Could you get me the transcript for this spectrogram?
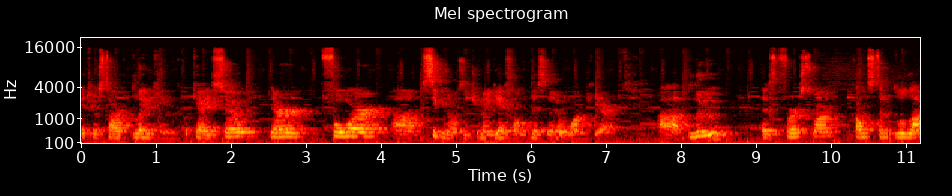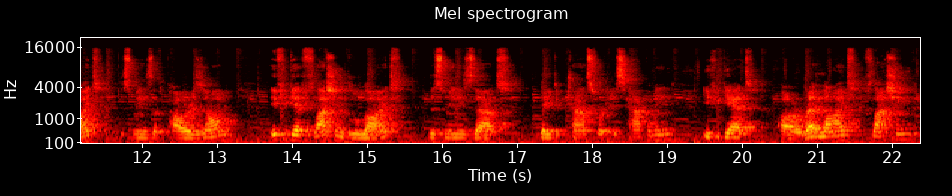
it will start blinking. Okay, so there are four uh, signals that you may get from this little one here. Uh, blue is the first one, constant blue light. This means that power is on. If you get flashing blue light, this means that data transfer is happening. If you get a red light flashing,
